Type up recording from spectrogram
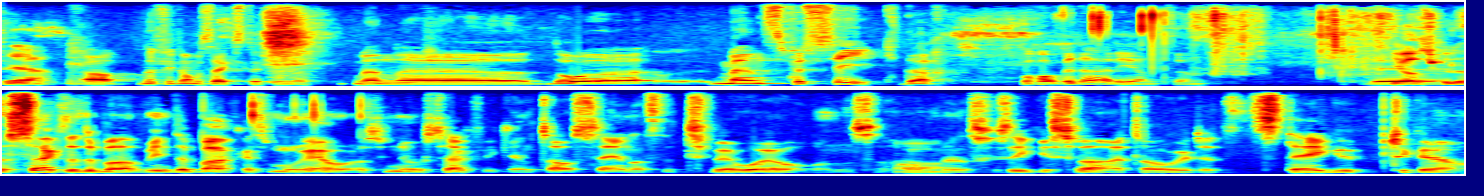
Ja. ja, då fick de sex stycken då. Men eh, då... Mäns fysik, där, vad har vi där egentligen? Det- Jag skulle ha sagt att det behöver inte backa så många år. Jag skulle nog sagt att vi kan ta senaste två åren så har Ja. mäns fysik i Sverige tagit ett steg upp tycker jag.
